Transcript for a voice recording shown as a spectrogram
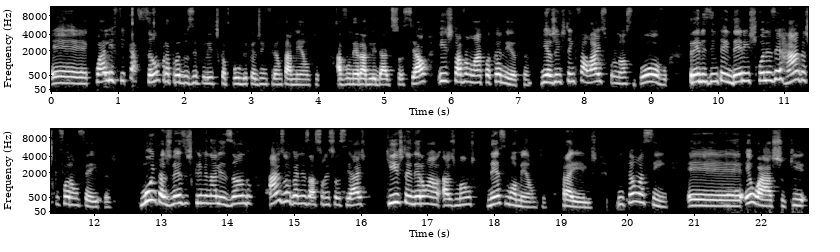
é, qualificação para produzir política pública de enfrentamento à vulnerabilidade social e estavam lá com a caneta. E a gente tem que falar isso para o nosso povo, para eles entenderem escolhas erradas que foram feitas muitas vezes criminalizando as organizações sociais que estenderam as mãos nesse momento para eles. Então, assim, é, eu acho que.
